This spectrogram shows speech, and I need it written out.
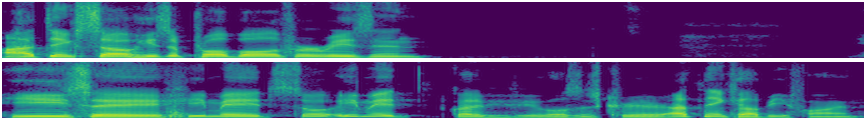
I think so. He's a Pro Bowler for a reason. He's a he made so he made quite a few field goals in his career. I think he'll be fine.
